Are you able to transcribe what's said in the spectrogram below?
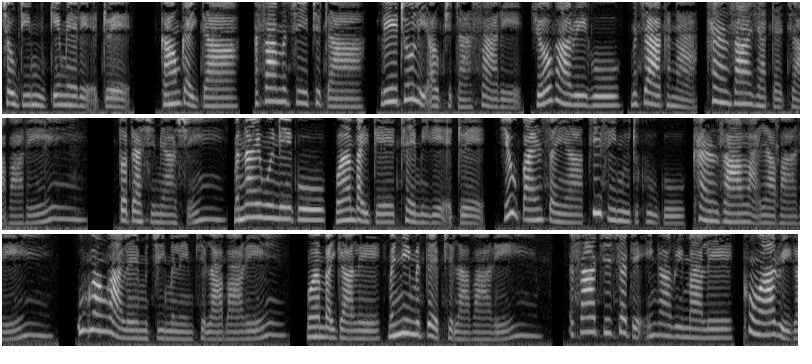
ချုပ်တီးမှုကင်းမဲ့တဲ့အတွက်ခေါင်းကိုက်တာအစာမချေဖြစ်တာလေထိုးလေအောက်ဖြစ်တာစတဲ့ယောဂါတွေကို မကြာခဏခံစားရတတ်ကြပါတယ် တော်တာရှင်များရှင်မနိုင်ဝင်တွေကိုဝမ်းပိုက်တဲထည့်မိတဲ့အတွက်ရုပ်ပိုင်းဆိုင်ရာဖိစီးမှုတစ်ခုကိုခံစားလာရပါတယ်။ဥကောင်းကလည်းမကြည်မလင်ဖြစ်လာပါတယ်။ဝမ်းပိုက်ကလည်းမငြိမသက်ဖြစ်လာပါတယ်။အစာကြေးချက်တဲ့အင်္ဂါတွေမှာလည်းခွန်အားတွေက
